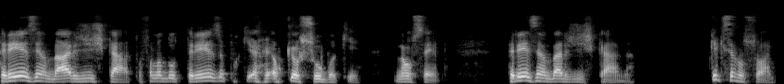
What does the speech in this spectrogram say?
13 andares de escada. Estou falando 13 porque é o que eu subo aqui, não sempre. 13 andares de escada. Por que, que você não sobe?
